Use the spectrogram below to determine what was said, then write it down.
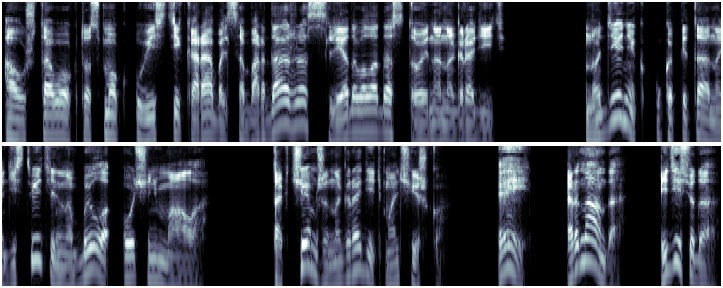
а уж того, кто смог увести корабль с абордажа, следовало достойно наградить. Но денег у капитана действительно было очень мало. Так чем же наградить мальчишку? «Эй, Эрнандо, иди сюда!»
